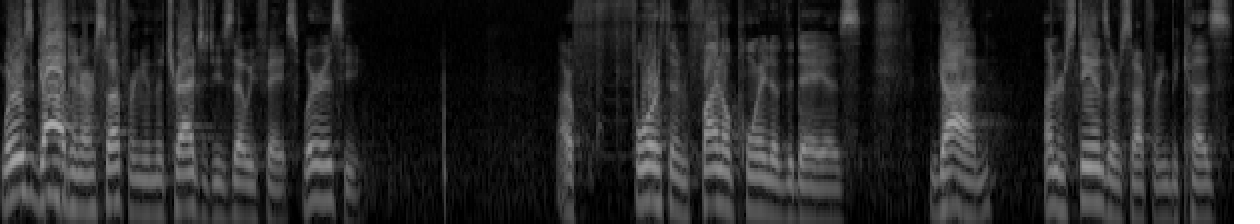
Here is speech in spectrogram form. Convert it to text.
where is God in our suffering and the tragedies that we face? Where is He? Our fourth and final point of the day is God understands our suffering because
